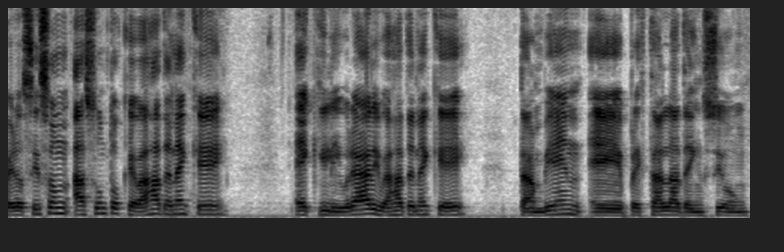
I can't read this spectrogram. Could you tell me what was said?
Pero sí son asuntos que vas a tener que equilibrar y vas a tener que también eh, prestar la atención.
